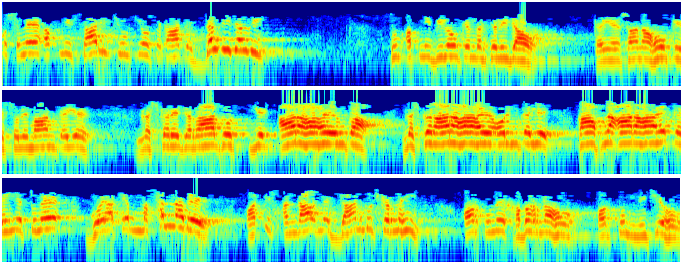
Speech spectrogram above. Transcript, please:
اس نے اپنی ساری چونٹیوں سے کہا کہ جلدی جلدی تم اپنی بلوں کے اندر چلی جاؤ۔ کہیں ایسا نہ ہو کہ سلیمان کا یہ لشکر جرار جو یہ آ رہا ہے ان کا، لشکر آ رہا ہے اور ان کا یہ قافلہ آ رہا ہے۔ کہیں یہ تمہیں گویا کے مسل نہ دے اور اس انداز میں جان بوجھ کر نہیں اور تمہیں خبر نہ ہو اور تم نیچے ہو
